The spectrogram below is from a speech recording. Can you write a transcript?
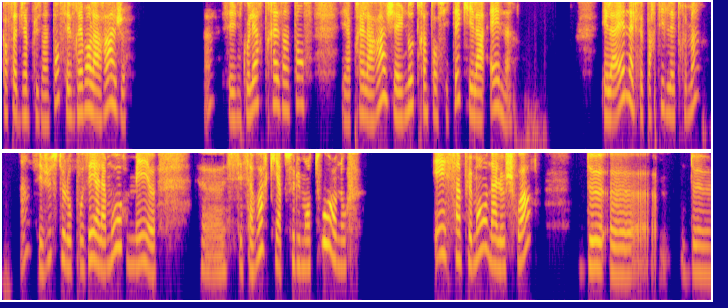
quand ça devient plus intense, c'est vraiment la rage. Hein, c'est une colère très intense. Et après la rage, il y a une autre intensité qui est la haine. Et la haine, elle fait partie de l'être humain. Hein, c'est juste l'opposé à l'amour, mais euh, euh, c'est savoir qu'il y a absolument tout en nous. Et simplement, on a le choix de, euh, de,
